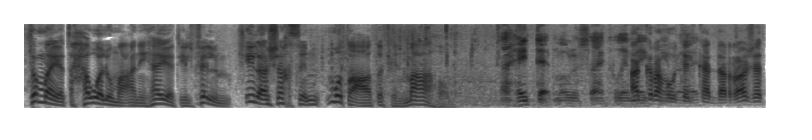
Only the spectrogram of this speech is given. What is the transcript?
ثم يتحول مع نهاية الفيلم إلى شخص متعاطف معهم. أكره تلك الدراجة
